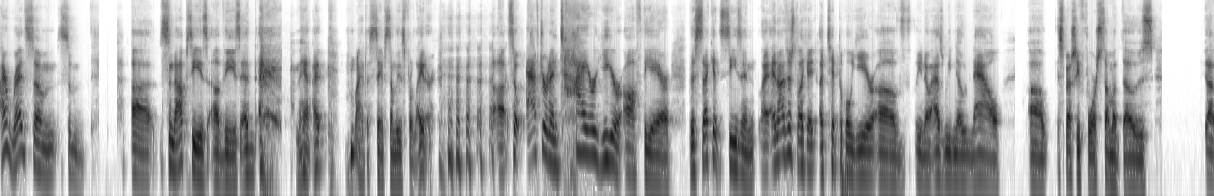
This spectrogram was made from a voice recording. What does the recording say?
I read some some uh, synopses of these, and man, I might have to save some of these for later. uh, so after an entire year off the air, the second season, and not just like a, a typical year of you know as we know now, uh, especially for some of those uh,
